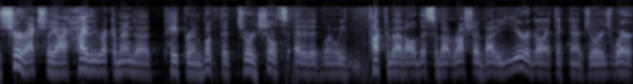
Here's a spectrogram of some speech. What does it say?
sure, actually, I highly recommend a paper and book that George Shultz edited when we talked about all this about Russia about a year ago, I think now, George, where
